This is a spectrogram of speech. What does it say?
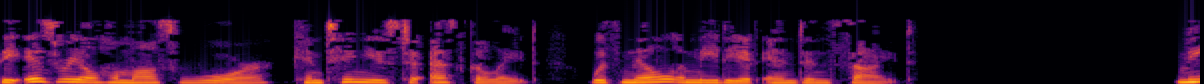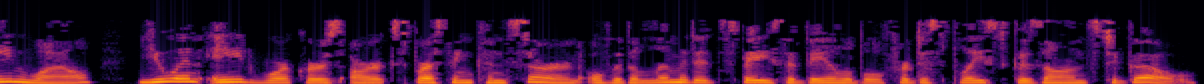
the Israel-Hamas war continues to escalate, with no immediate end in sight. Meanwhile, UN aid workers are expressing concern over the limited space available for displaced Gazans to go,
